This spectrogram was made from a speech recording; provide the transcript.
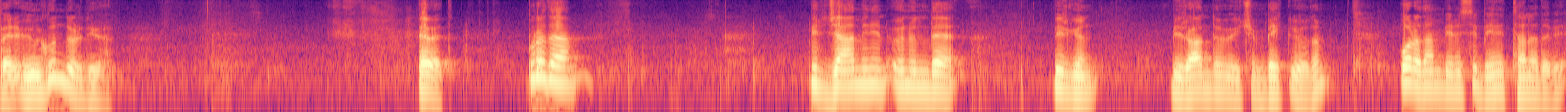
Böyle uygundur diyor. Evet. Burada bir caminin önünde bir gün bir randevu için bekliyordum. Oradan birisi beni tanıdı. Bir,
